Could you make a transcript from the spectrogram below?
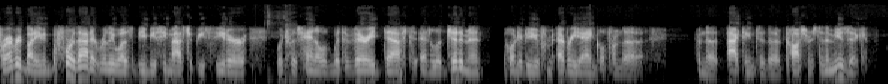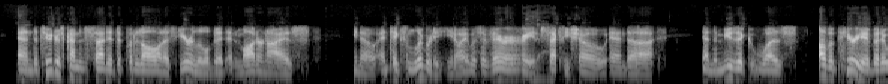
for everybody. Before that, it really was BBC Masterpiece Theater, which was handled with a very deft and legitimate point of view from every angle, from the from the acting to the costumes to the music. And the Tudors kind of decided to put it all on its ear a little bit and modernize, you know, and take some liberty. You know, it was a very Yeah. sexy show, and uh, and the music was of a period, but it,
